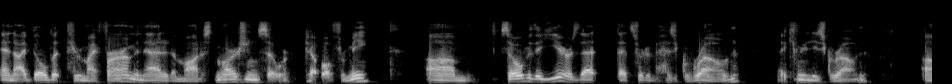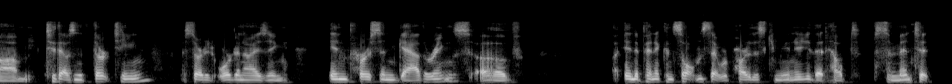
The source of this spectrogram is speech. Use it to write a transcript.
and I billed it through my firm and added a modest margin, so it worked out well for me. Um, so over the years, that that sort of has grown. That community's grown. Um, 2013, I started organizing in-person gatherings of independent consultants that were part of this community that helped cement it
